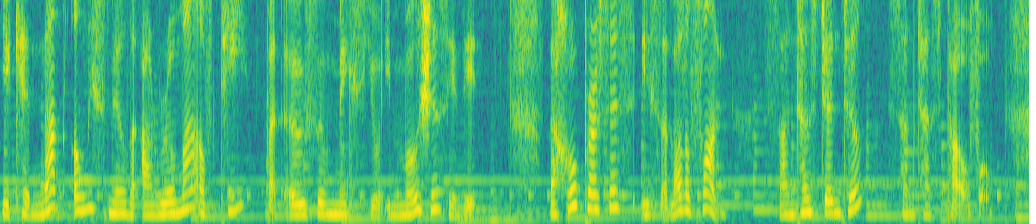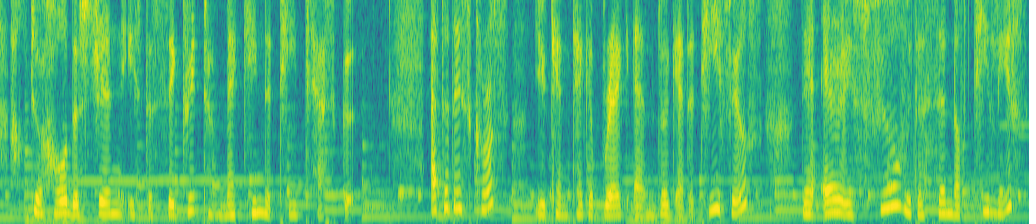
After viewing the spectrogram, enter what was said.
you can not only smell the aroma of tea but also mix your emotions in it. The whole process is a lot of fun sometimes gentle, sometimes powerful. How to hold the strain is the secret to making the tea taste good. After this course, you can take a break and look at the tea fields. The air is filled with the scent of tea leaves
